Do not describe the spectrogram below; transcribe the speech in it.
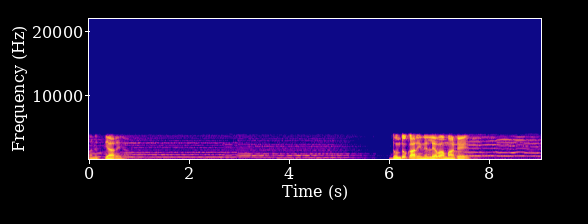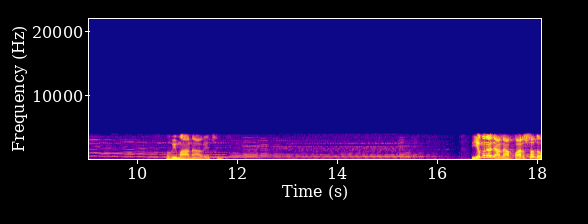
અને ત્યારે ધુંધુકારીને લેવા માટે વિમાન આવે છે. યમરાજાના પાર્ષદો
